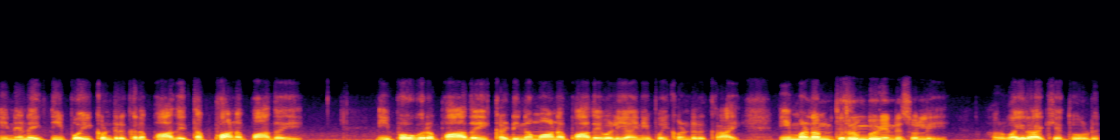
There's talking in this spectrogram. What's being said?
நீ நினை நீ போய் கொண்டிருக்கிற பாதை தப்பான பாதை. நீ போகிற பாதை கடினமான பாதை வழியாய் நீ போய் கொண்டிருக்கிறாய். நீ மனம் திரும்பு என்று சொல்லி அவர் வைராக்கியத்தோடு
